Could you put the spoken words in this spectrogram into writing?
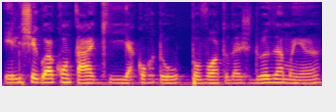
Ele chegou a contar que acordou por volta das duas da manhã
